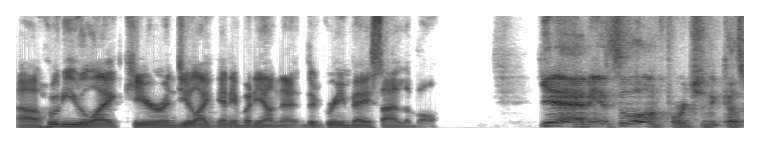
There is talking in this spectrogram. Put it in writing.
Uh, who do you like here, and do you like anybody on the, the Green Bay side of the ball? Yeah, I mean it's a little unfortunate because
